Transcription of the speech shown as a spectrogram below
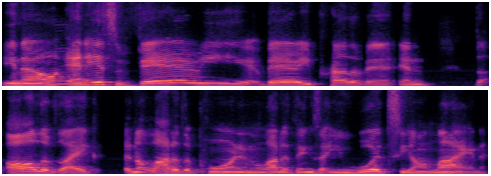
You know, and Mm. it's very very prevalent in the, all of like in a lot of the porn and a lot of things that you would see online.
